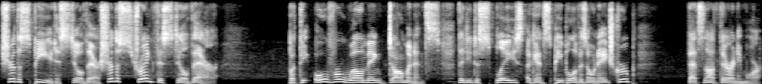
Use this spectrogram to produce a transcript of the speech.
Sure, the speed is still there. Sure, the strength is still there but the overwhelming dominance that he displays against people of his own age group, that's not there anymore.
